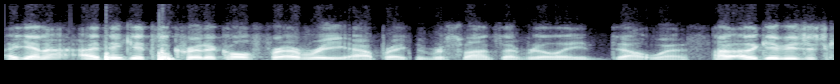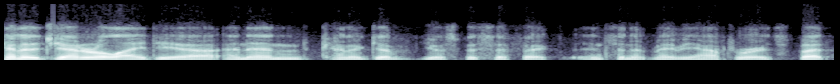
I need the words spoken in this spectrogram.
Again, I think it's critical for every outbreak response I've really dealt with. I'll give you just kind of a general idea and then kind of give you a specific incident maybe afterwards. But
